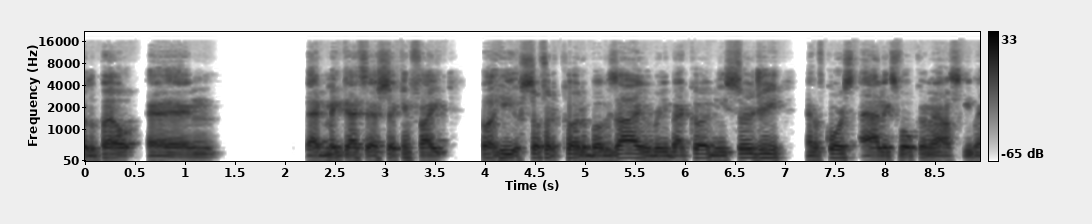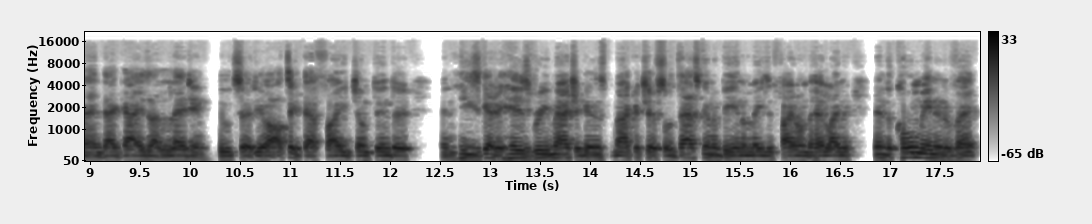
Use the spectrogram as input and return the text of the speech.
for the belt, and that make that their second fight. But he suffered a cut above his eye, a really bad cut, knee surgery. And of course, Alex Volkanovski, man, that guy is a legend. Dude said, "Yo, I'll take that fight." Jumped in there, and he's getting his rematch against Makhachev, so that's going to be an amazing fight on the headliner. And the co-main event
